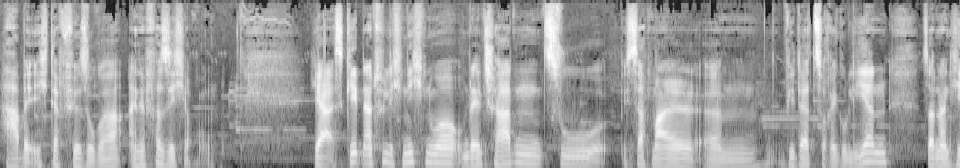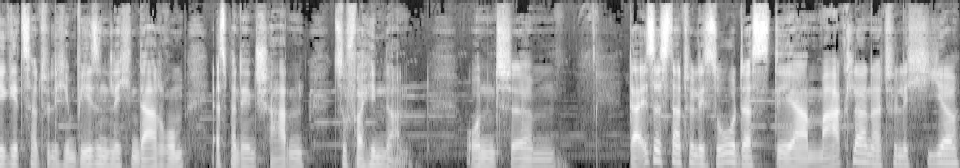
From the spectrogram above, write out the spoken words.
habe ich dafür sogar eine Versicherung. Ja, es geht natürlich nicht nur um den Schaden zu, ich sag mal, ähm, wieder zu regulieren, sondern hier geht es natürlich im Wesentlichen darum, erstmal den Schaden zu verhindern. Und ähm, da ist es natürlich so, dass der Makler natürlich hier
